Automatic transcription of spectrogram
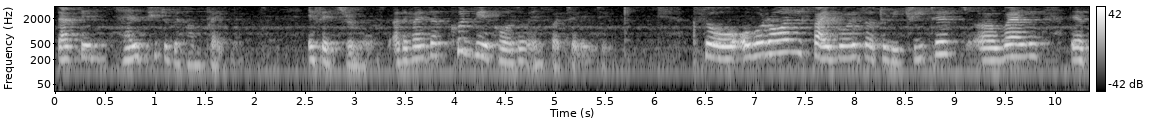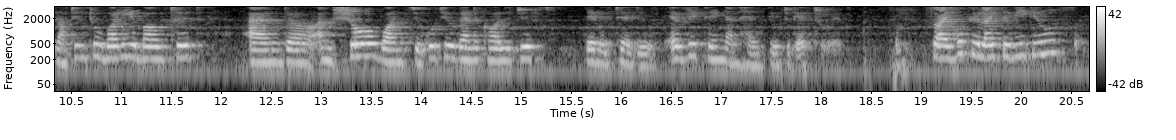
That will help you to become pregnant if it's removed. Otherwise, that could be a cause of infertility. So, overall, fibroids are to be treated uh, well. There's nothing to worry about it. And uh, I'm sure once you go to your gynecologist, they will tell you everything and help you to get through it. So, I hope you like the videos.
